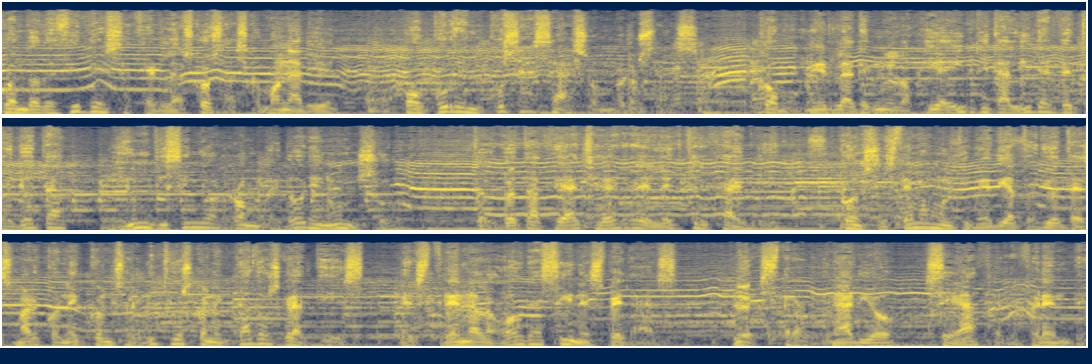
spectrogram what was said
Cuando decides hacer las cosas como nadie, ocurren cosas asombrosas. Como unir la tecnología híbrida líder de Toyota y un diseño rompedor en un SUV. Toyota CHR Electric Hybrid. Con sistema multimedia Toyota Smart Connect con servicios conectados gratis. Estrena ahora sin esperas. Lo extraordinario se hace de frente.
